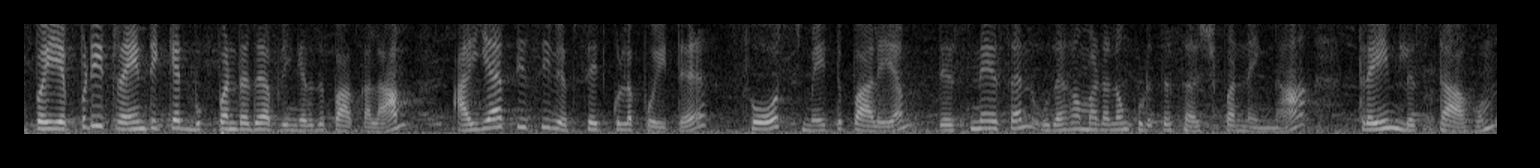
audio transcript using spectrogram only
இப்போ எப்படி ட்ரெயின் டிக்கெட் புக் பண்ணுறது அப்படிங்கிறது பார்க்கலாம். ஐஆர்டிசி வெப்சைட்குள்ளே போயிட்டு சோர்ஸ் மேட்டுப்பாளையம் டெஸ்டினேஷன் உதகமண்டலம் கொடுத்து சர்ச் பண்ணிங்கன்னா ட்ரெயின் லிஸ்ட் ஆகும்.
